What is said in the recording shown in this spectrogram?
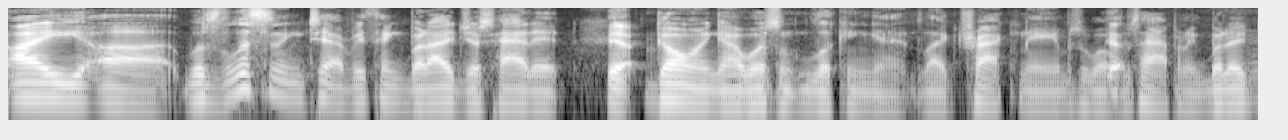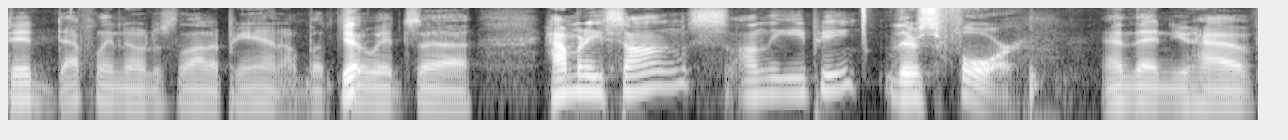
I uh, was listening to everything, but I just had it Yeah. going. I wasn't looking at like track names or what Yep. was happening, but I did definitely notice a lot of piano. But Yep. so it's uh, how many songs on the EP? There's four, And then you have,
